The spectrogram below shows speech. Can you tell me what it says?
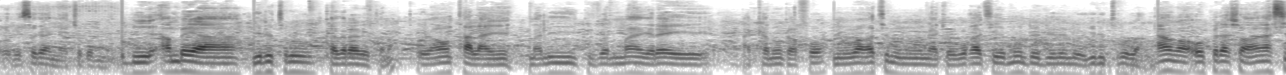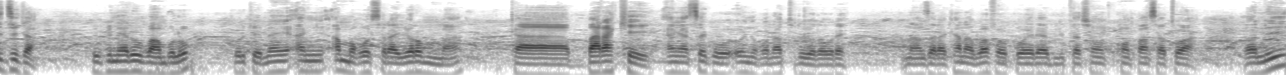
o bɛ se ka ɲa cogo min na bi an bɛ yan yirituru kadara de kɔnɔ o y'anw talan ye mali gouvernement yɛrɛ ye a kanu ka fɔ nin wagati ninnu ka kɛ wagati ye mun de dilen don yirituru la an ka opération an ka siti kan pipinɛriw b'an bolo pour que n'an an an mago sera yɔrɔ min ma ka baara kɛ yen an ka se k'o ɲɔgɔnna turu yɔrɔ wɛrɛ nanzarakan na u b'a fɔ ko réhabilitation compensatoire ni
